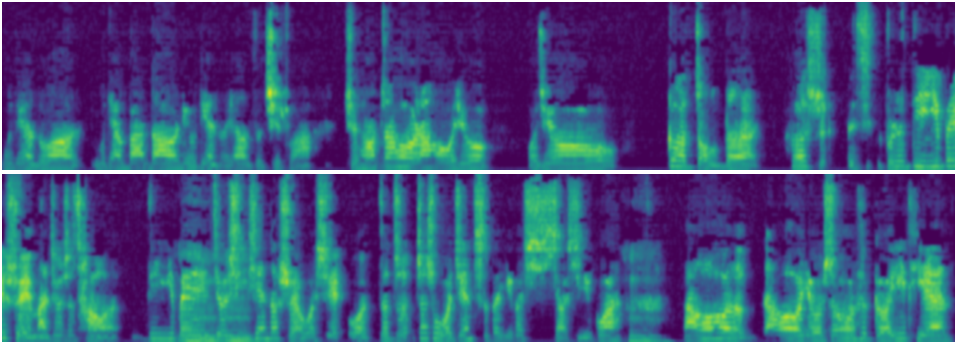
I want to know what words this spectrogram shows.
五点多五点半到六点的样子起床。起床之后，然后我就我就各种的喝水，不是第一杯水嘛，就是常。第一杯就新鲜的水，我先我这是这是我坚持的一个小习惯。嗯，然后后然后有时候是隔一天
